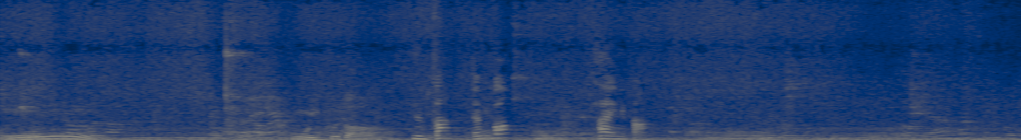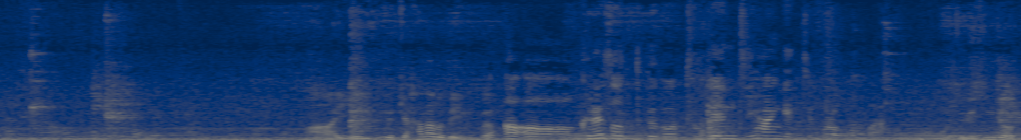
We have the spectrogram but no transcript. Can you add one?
오. 오, 이쁘다. 진짜? 예뻐? 어. 다행이다. 아, 이게 이렇게 하나로 돼 있는 거야? 어, 어, 어. 그래서 그거 두 개인지 한 개인지 물어본 거야. 오, 되게 신기하다.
